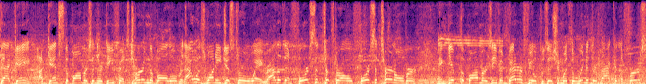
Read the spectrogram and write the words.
that game against the Bombers and their defense, turning the ball over. That was one he just threw away. Rather than force to throw, force a turnover, and give the Bombers even better field position with the wind at their back in the first,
